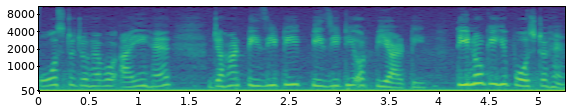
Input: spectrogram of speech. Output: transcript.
पोस्ट जो है वो आई हैं, जहाँ टीजीटी पीजीटी और पीआरटी तीनों की ही पोस्ट हैं।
